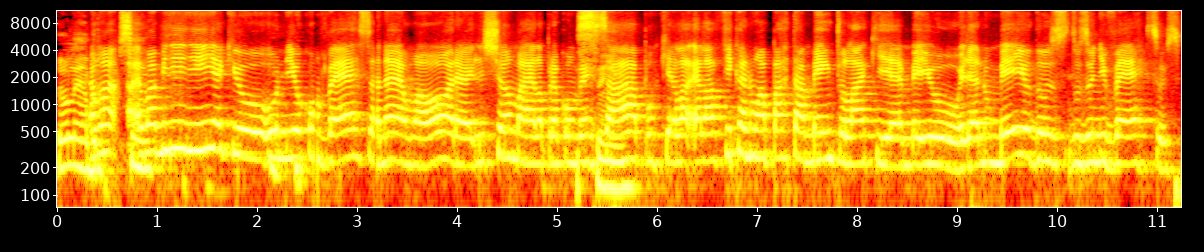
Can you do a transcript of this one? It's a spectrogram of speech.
Eu lembro. É uma, Sim. é uma menininha que o, o Neil conversa, né? Uma hora, ele chama ela pra conversar, porque ela, ela fica num apartamento lá que é meio. Ele é no meio dos, dos universos,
